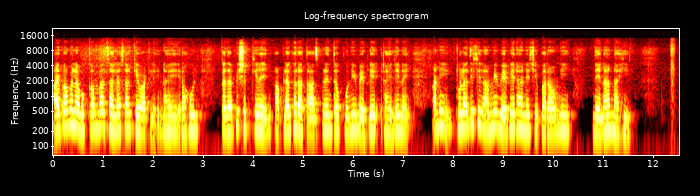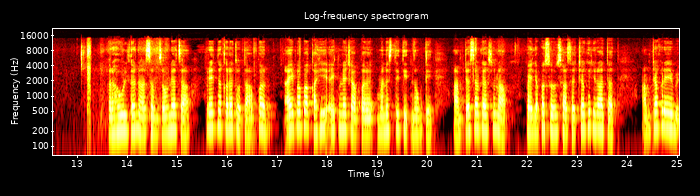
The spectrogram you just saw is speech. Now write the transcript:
आईबाबाला भूकंप झाल्यासारखे वाटले. नाही राहुल कदापि शक्य नाही. आपल्या घरात आजपर्यंत कोणी वेगळे राहिले नाही आणि तुला देखील आम्ही वेगळे राहण्याची परवानगी देणार नाही. राहुल त्यांना समजावण्याचा प्रयत्न करत होता पण आईबाबा काही ऐकण्याच्या प मनस्थितीत नव्हते. आमच्यासारख्या सुना पहिल्यापासून सासरच्या घरी राहतात. आमच्याकडे वे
